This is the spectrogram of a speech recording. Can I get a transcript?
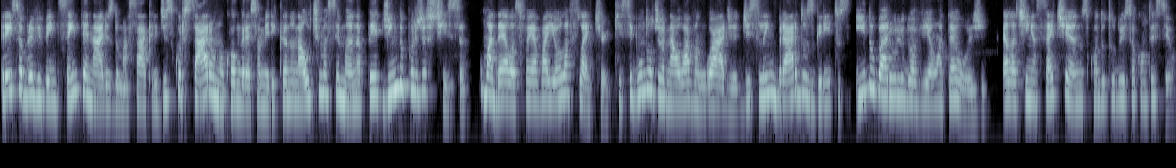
Três sobreviventes centenários do massacre discursaram no Congresso americano na última semana pedindo por justiça. Uma delas foi a Viola Fletcher, que, segundo o jornal La Vanguardia, disse lembrar dos gritos e do barulho do avião até hoje. Ela tinha sete anos quando tudo isso aconteceu.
